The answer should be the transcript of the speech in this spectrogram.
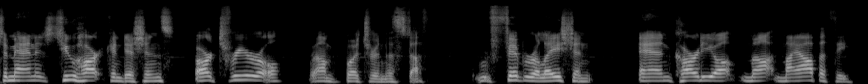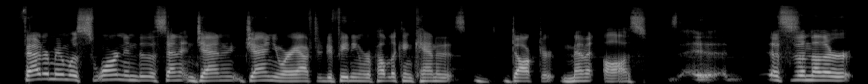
to manage two heart conditions arterial, I'm butchering this stuff, fibrillation and cardiomyopathy. Fetterman was sworn into the Senate in Jan- January after defeating Republican candidate Dr. Mehmet Oz. Uh, this is another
